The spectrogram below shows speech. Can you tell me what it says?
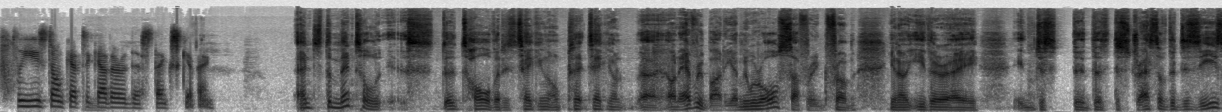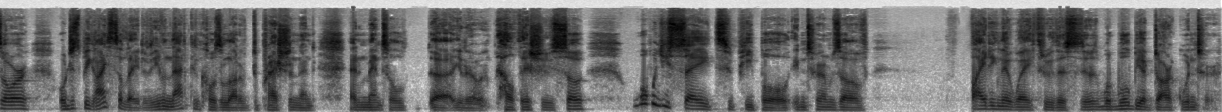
please don't get together this Thanksgiving and the mental toll that it's taking on taking on uh, on everybody. I mean, we're all suffering from you know either a just the, the, the, stress of the disease or or just being isolated. Even that can cause a lot of depression and and mental uh, you know health issues. So, what would you say to people in terms of fighting their way through this? What will be a dark winter.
